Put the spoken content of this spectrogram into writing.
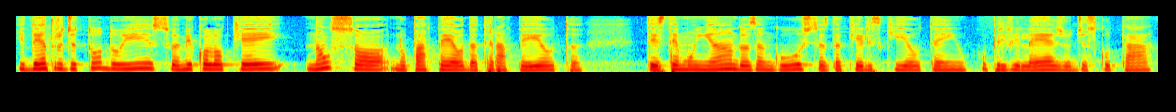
E dentro de tudo isso, eu me coloquei não só no papel da terapeuta, testemunhando as angústias daqueles que eu tenho o privilégio de escutar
